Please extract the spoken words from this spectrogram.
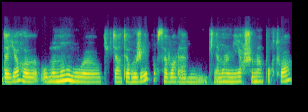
d'ailleurs, au moment où, tu t'es interrogée pour savoir finalement le meilleur chemin pour toi,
